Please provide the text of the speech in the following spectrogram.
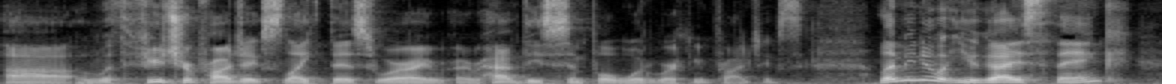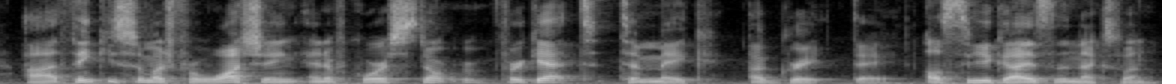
uh, with future projects like this where I, I, have these simple woodworking projects. Let me know what you guys think. Uh, thank you so much for watching. And of course, don't forget to make a great day. I'll see you guys in the next one.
